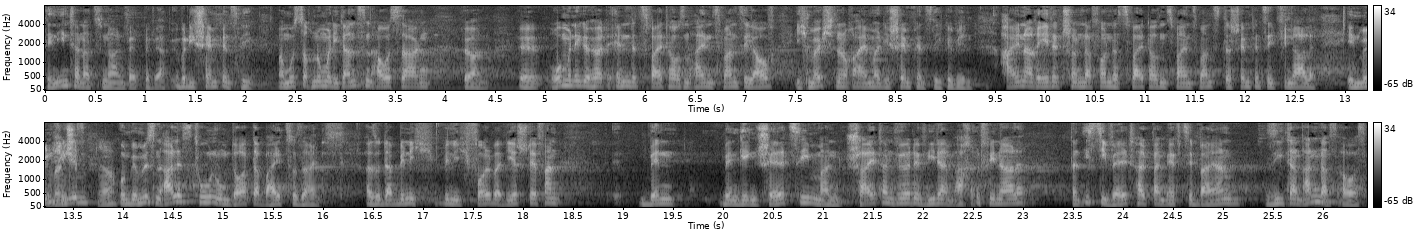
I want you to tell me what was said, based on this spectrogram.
den internationalen Wettbewerb, über die Champions League. Man muss doch nur mal die ganzen Aussagen hören. Äh, Rummenigge hört Ende 2021 auf, ich möchte noch einmal die Champions League gewinnen. Heiner redet schon davon, dass 2022 das Champions League-Finale in München, München, ist. ja. Und wir müssen alles tun, um dort dabei zu sein. Also da bin ich, bin ich voll bei dir, Stefan. Wenn, wenn gegen Chelsea man scheitern würde, wieder im Achtelfinale, dann ist die Welt halt beim FC Bayern, sieht dann anders aus.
